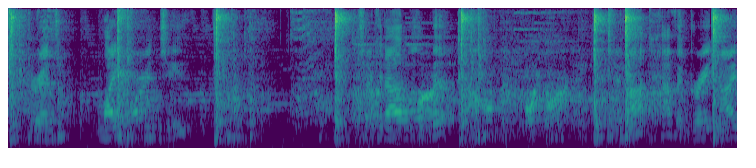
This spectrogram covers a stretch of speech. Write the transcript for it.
If you're in like RNG, it out a little bit. If not, have a great night.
